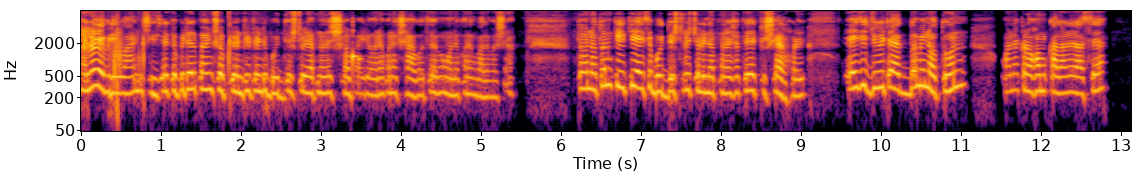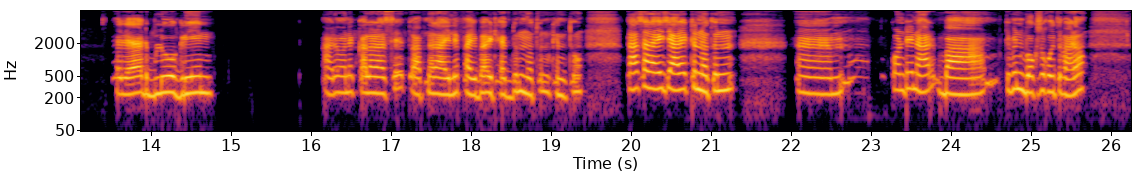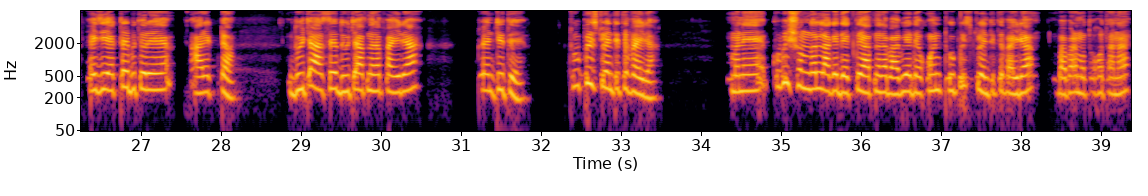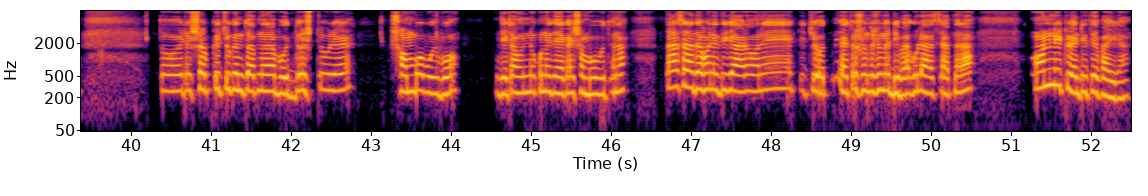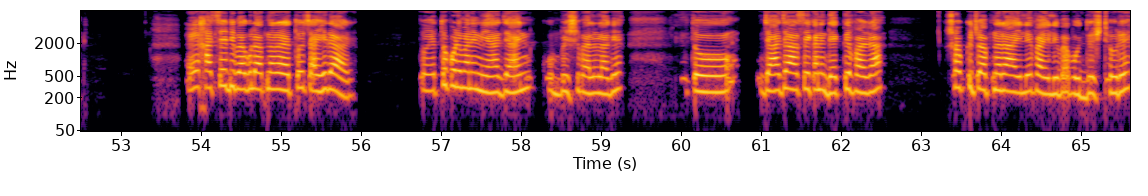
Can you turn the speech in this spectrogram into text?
Hello everyone Silchar capital point সব twenty twenty Baidya স্টোরে আপনাদের সবাই অনেক অনেক স্বাগত এবং অনেক অনেক ভালোবাসা। তো নতুন কী কী আইসে বৈদ্য স্টোরে চলেন আপনাদের সাথে একটু শেয়ার করি। এই যে জুড়িটা একদমই নতুন, অনেক রকম কালারের আছে। রেড ব্লু গ্রিন আরও অনেক কালার আছে। তো আপনারা আইলে পাইবা, এটা একদম নতুন কিন্তু। তাছাড়া এই যে আরেকটা নতুন কন্টেনার বা টিফিন বক্সও করতে পারো। এই যে একটার ভিতরে আরেকটা। দুইটা আছে, দুইটা আপনারা পাইরা টোয়েন্টিতে টু পিস টোয়েন্টিতে পাইরা। মানে খুবই সুন্দর লাগে দেখতে, আপনারা ভাবিয়ে দেখুন টু পিস টোয়েন্টিতে পাইরা বাবার মতো কথা না। তো এটা সব কিছু কিন্তু আপনারা বৈদ্য স্টোরে সম্ভব হইব, যেটা অন্য কোনো জায়গায় সম্ভব হইতো না। তাছাড়া দেখুন, এদিকে আরও অনেক কিছু, এত সুন্দর সুন্দর ডিবাগুলো আছে আপনারা অনলি টোয়েন্টিতে পাইরা। এই খাসের ডিবাগুলো আপনারা এত চাহিদার, তো এত পরিমাণে নেওয়া যায় খুব বেশি ভালো লাগে। তো যা যা আছে এখানে দেখতে পাররা। সব কিছু আপনারা আইলে পাইলি বা বৈদ্য স্টোরে।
